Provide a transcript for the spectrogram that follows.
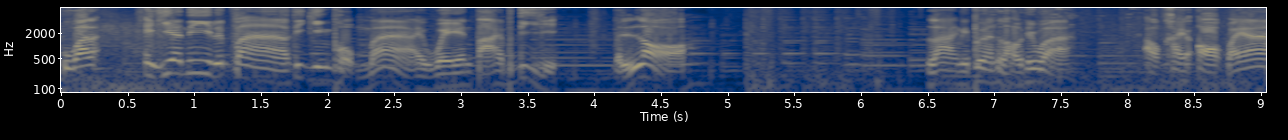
กูว่าไอเฮียนี่หรือเปล่าที่ยิงผมว่าไอเวนตายพอดีเหมือนหล่อล่างนี่เพื่อนเราดีกว่า เอาใครออกไปอะ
